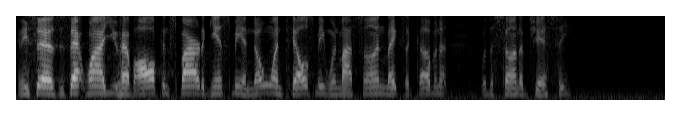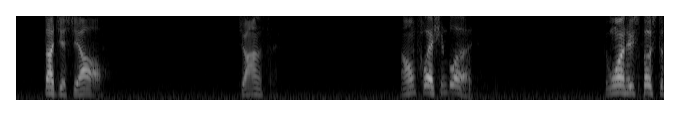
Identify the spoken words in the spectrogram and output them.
And he says, Is that why you have all conspired against me, and no one tells me when my son makes a covenant with the son of Jesse. It's not just y'all, Jonathan, own flesh and blood. The one who's supposed to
